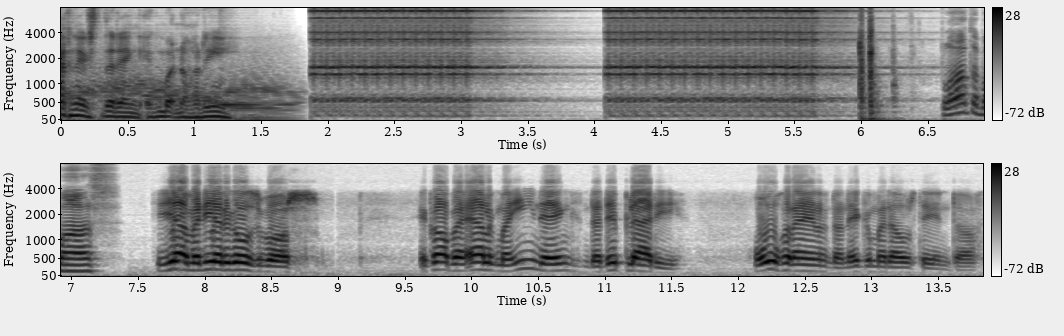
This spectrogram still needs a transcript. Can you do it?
Echt niks te drinken, ik moet nog rien. Platenbaas. Ja, met die Erik Olsenbos. Ik had eigenlijk maar één ding, dat dit pleit Hoger eindigt dan ik hem met de Elfstedentocht.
